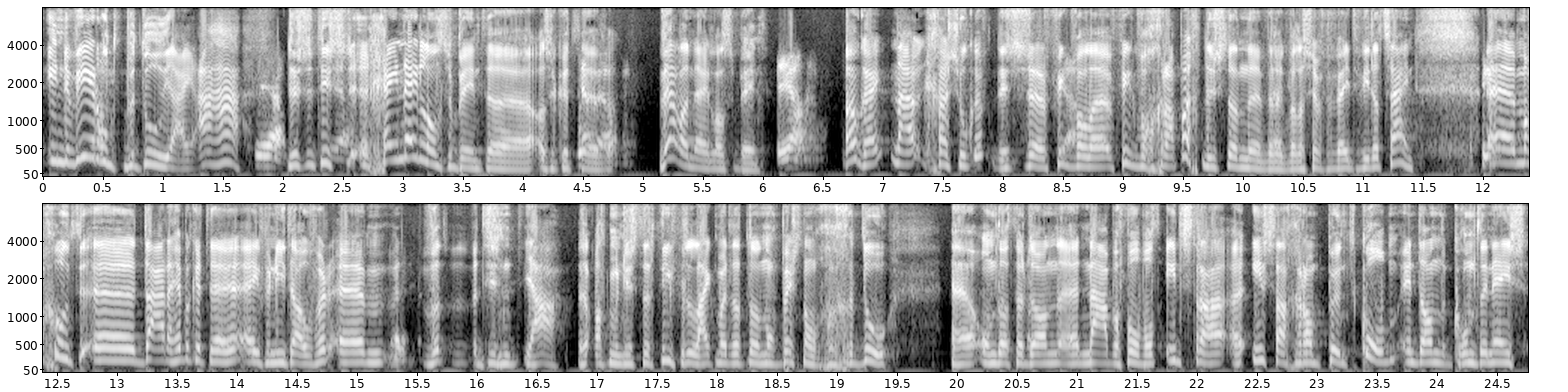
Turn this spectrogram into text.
in de wereld bedoel jij. Aha. Ja. Dus het is Ja. geen Nederlandse band, eh, als ik het... Wel een Nederlandse band. Ja. Oké, nou, ik ga zoeken. Dus eh, vind, ik wel, eh, vind ik wel grappig. Dus dan eh, wil ik wel eens even weten wie dat zijn. Maar goed, daar heb ik het even niet over. Ehm, wat, het is een, ja, administratief lijkt me dat dan nog best nog een gedoe. Omdat er dan na bijvoorbeeld Insta, Instagram.com... en dan komt ineens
